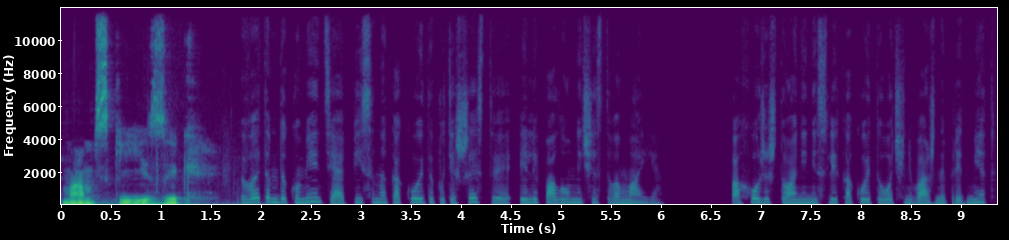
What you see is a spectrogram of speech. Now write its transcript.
Мамский язык. В этом документе описано какое-то путешествие или паломничество майя. Похоже, что они несли какой-то очень важный предмет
